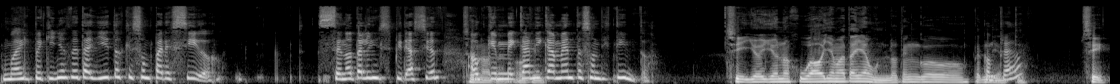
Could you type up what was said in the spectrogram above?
mm, Hay pequeños detallitos que son parecidos. Se nota la inspiración, Se aunque nota, mecánicamente son distintos. Sí, yo, yo no he jugado Yamatai aún, lo tengo pendiente. ¿Comprado? Sí.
